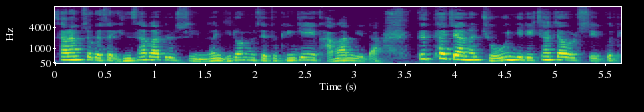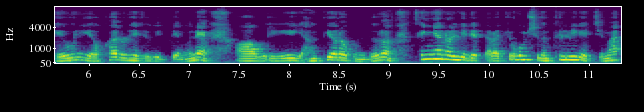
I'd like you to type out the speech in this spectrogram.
사람 속에서 인사받을 수 있는 이런 운세도 굉장히 강합니다. 뜻하지 않은 좋은 일이 찾아올 수 있고 대운이 역할을 해주기 때문에 어, 우리 양띠 여러분들은 생년월일에 따라 조금씩은 틀리겠지만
